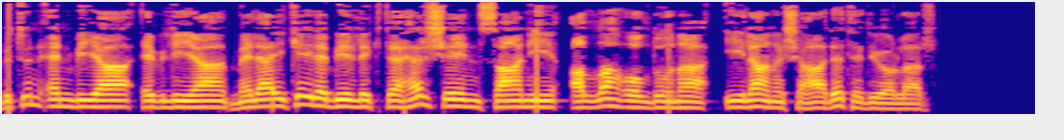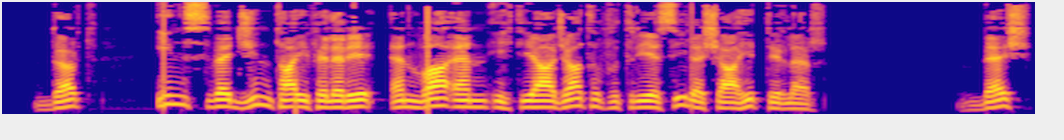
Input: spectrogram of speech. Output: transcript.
bütün enbiya, evliya, melaike ile birlikte her şeyin sani Allah olduğuna ilanı şehadet ediyorlar. 4. İns ve cin taifeleri envaen ihtiyacatı fıtriyesiyle şahittirler. 5.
